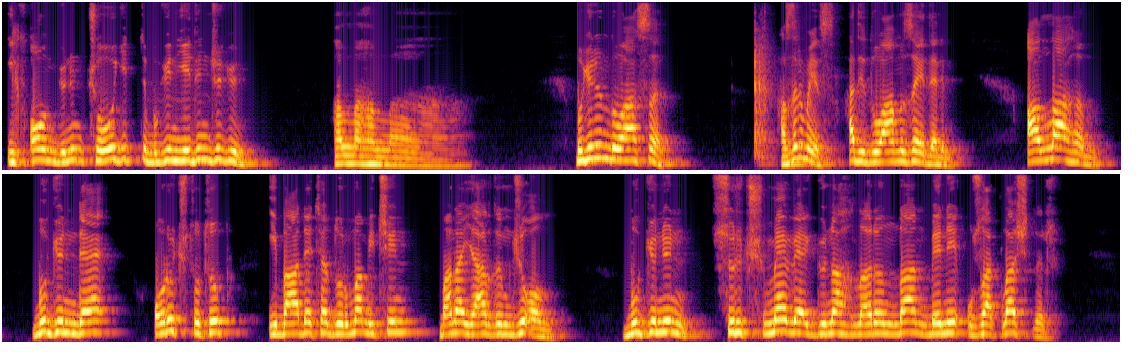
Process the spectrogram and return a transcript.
ilk 10 günün çoğu gitti. Bugün 7. gün. Allah Allah. Bugünün duası. Hazır mıyız? Hadi duamızı edelim. Allah'ım bugün de oruç tutup ibadete durmam için bana yardımcı ol. Bugünün sürçme ve günahlarından beni uzaklaştır.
